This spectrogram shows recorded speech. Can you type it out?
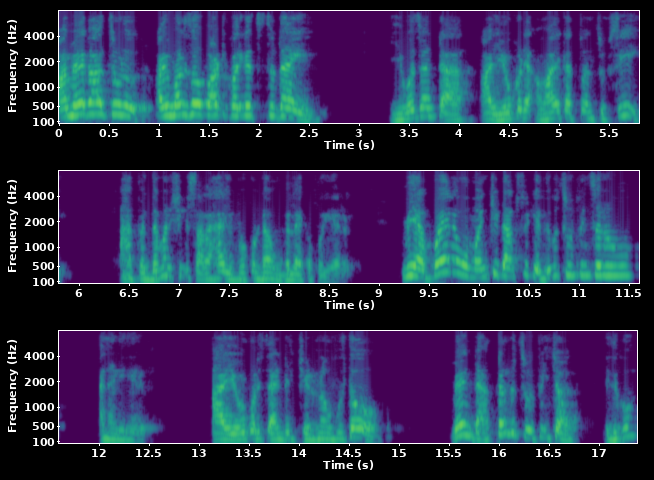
ఆ మేఘాలు చూడు అవి మనతో పాటు పరిగెత్తుతున్నాయి. యువజంట ఆ యువకుడి అమాయకత్వం చూసి ఆ పెద్ద మనిషికి సలహా ఇవ్వకుండా ఉండలేకపోయారు. మీ అబ్బాయిని ఓ మంచి డాక్టర్కి ఎందుకు చూపించరు? అని అడిగారు. ఆ యువకుడి తండ్రి చిరునవ్వుతో మేం డాక్టర్కు చూపించాం. ఇదిగో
